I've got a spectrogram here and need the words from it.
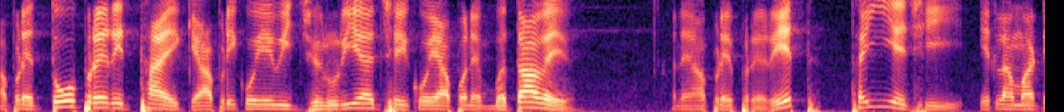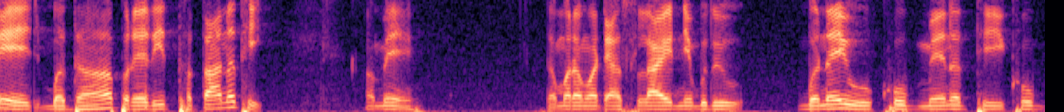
આપણે તો પ્રેરિત થાય કે આપણી કોઈ એવી જરૂરિયાત છે કોઈ આપણને બતાવે અને આપણે પ્રેરિત થઈએ છીએ એટલા માટે જ બધા પ્રેરિત થતા નથી. અમે તમારા માટે આ સ્લાઇડ ને બધું બનાવ્યું, ખૂબ મહેનતથી, ખૂબ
